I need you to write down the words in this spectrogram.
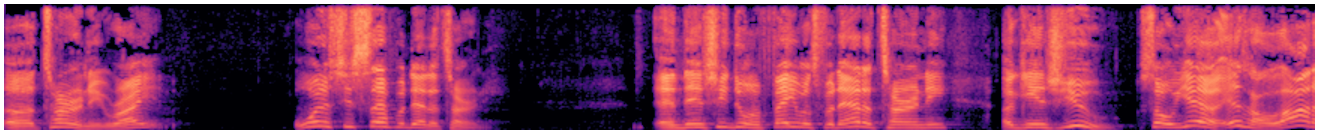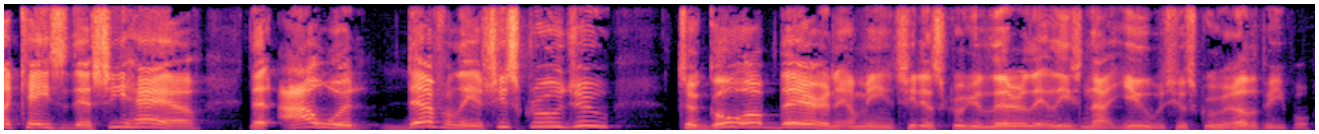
uh, attorney, right? What if she with that attorney? and then she doing favors for that attorney against you. So yeah, it's a lot of cases that she have that I would definitely, if she screwed you, to go up there and I mean, she didn't screw you literally, at least not you, but she was screwing other people.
